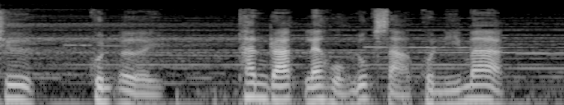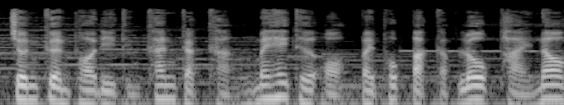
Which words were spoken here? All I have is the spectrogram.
ชื่อ คุณเอ๋ยท่านรักและห่วงลูกสาวคนนี้มาก จนเกินพอดีถึงขั้นกักขังไม่ให้เธอออกไปพบปะกกับโลกภายนอก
